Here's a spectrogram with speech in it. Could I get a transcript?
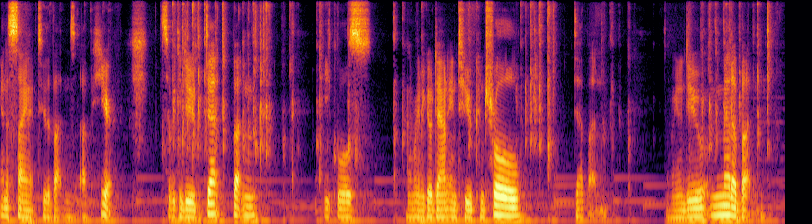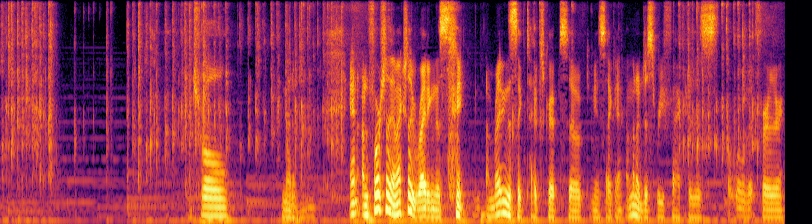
and assign it to the buttons up here. So we can do det button equals, and we're going to go down into control det button. And we're going to do meta button. Control meta button. And unfortunately, I'm actually writing this like I'm writing this like TypeScript, so give me a second. I'm gonna just refactor this a little bit further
